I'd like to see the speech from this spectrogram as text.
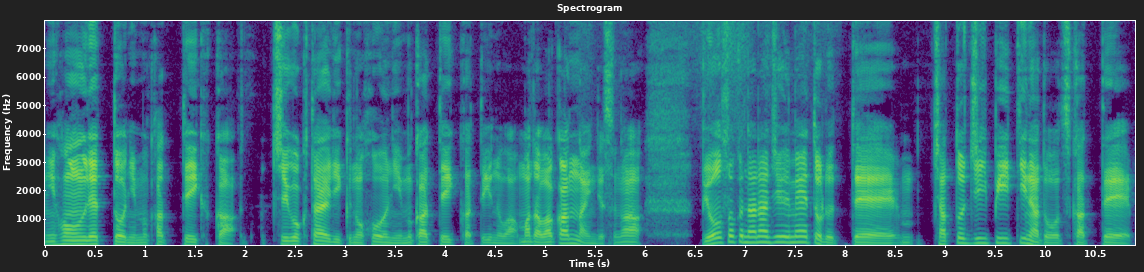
日本列島に向かっていくか、中国大陸の方に向かっていくかっていうのはまだわかんないんですが、秒速70メートルって、チャット GPT などを使って、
